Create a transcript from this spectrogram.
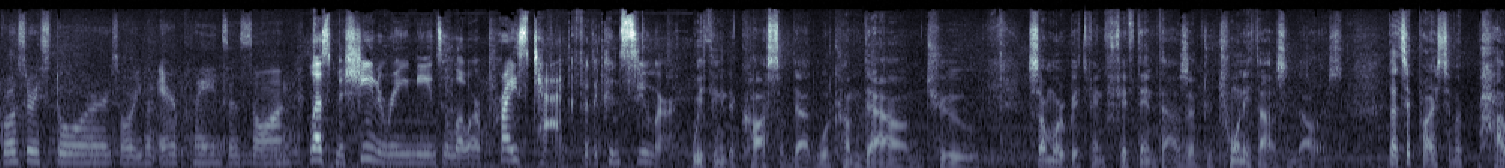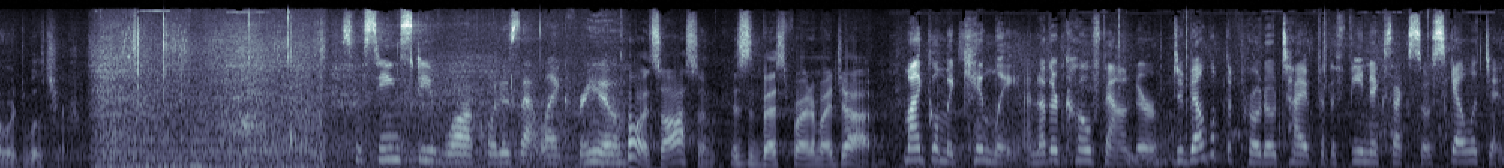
grocery stores or even airplanes and so on. Less machinery means a lower price tag for the consumer. We think the cost of that will come down to somewhere between 15,000 to $20,000. That's the price of a powered wheelchair. So seeing Steve walk, what is that like for you? Oh, it's awesome. This is the best part of my job. Michael McKinley, another co-founder, developed the prototype for the Phoenix exoskeleton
